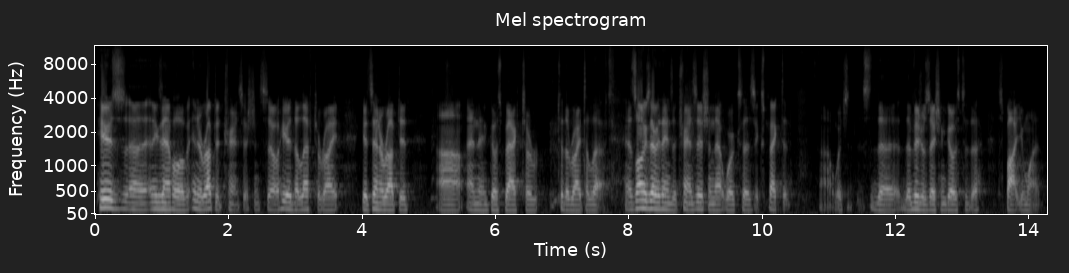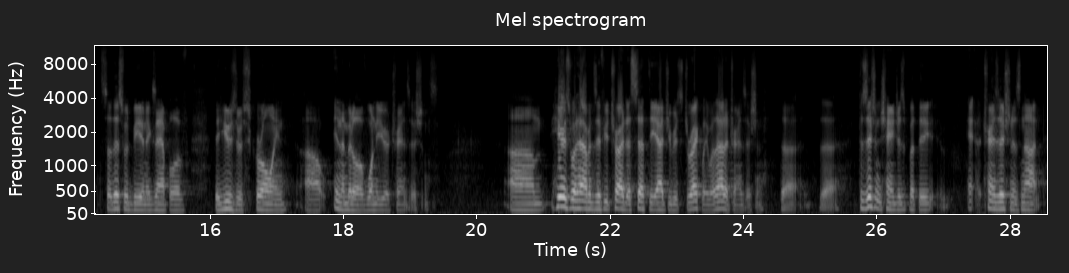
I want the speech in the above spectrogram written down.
Here's uh, an example of interrupted transition. So here the left to right gets interrupted uh, and then goes back to, to the right to left. As long as everything's a transition, that works as expected uh, which the, the visualization goes to the spot you want. So this would be an example of the user scrolling uh, in the middle of one of your transitions. Um, here's what happens if you try to set the attributes directly without a transition. The, the position changes, but the uh, transition is not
